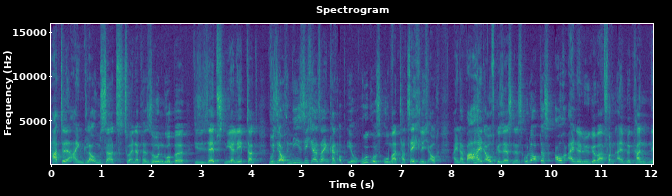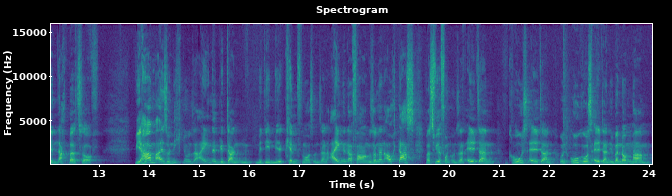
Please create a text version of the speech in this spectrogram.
hatte einen Glaubenssatz zu einer Personengruppe, die sie selbst nie erlebt hat, wo sie auch nie sicher sein kann, ob ihre Urgroßoma tatsächlich auch einer Wahrheit aufgesessen ist oder ob das auch eine Lüge war von einem Bekannten im Nachbarsdorf. Wir haben also nicht nur unsere eigenen Gedanken, mit denen wir kämpfen aus unseren eigenen Erfahrungen, sondern auch das, was wir von unseren Eltern, Großeltern und Urgroßeltern übernommen haben.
